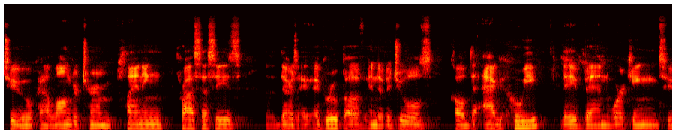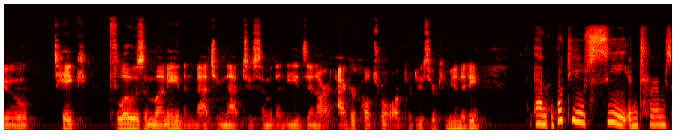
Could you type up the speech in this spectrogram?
to kind of longer term planning processes. There's a, a group of individuals called the Ag Hui. They've been working to take flows of money and matching that to some of the needs in our agricultural or producer community. And what do you see in terms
